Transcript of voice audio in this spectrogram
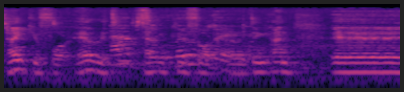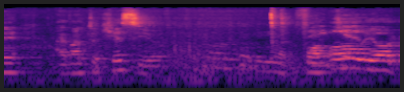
Thank you for everything. Absolutely. Thank you for everything, and uh, I want to kiss you for Thank all you. your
